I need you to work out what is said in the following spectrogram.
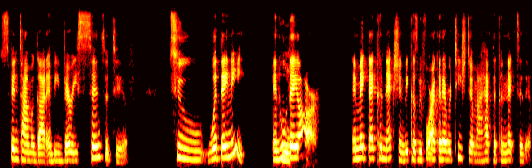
spend time with God and be very sensitive to what they need and who yeah. they are and make that connection because before I could ever teach them, I have to connect to them.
